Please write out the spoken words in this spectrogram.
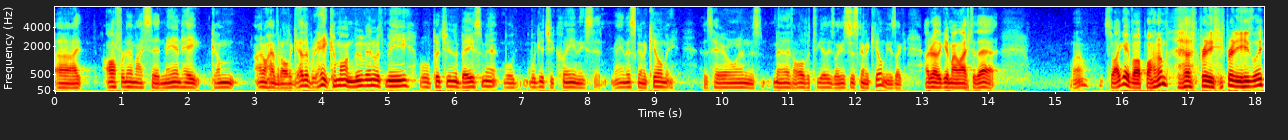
uh, I offered him, I said, Man, hey, come. I don't have it all together, but hey, come on, move in with me. We'll put you in the basement. We'll, we'll get you clean. And he said, Man, this is going to kill me. This heroin, this meth, all of it together. He's like, It's just going to kill me. He's like, I'd rather give my life to that. Well, so I gave up on him pretty pretty easily.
